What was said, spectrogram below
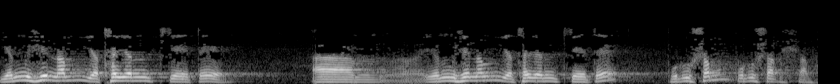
ఎంహినం యథయంత్యేతే ఎంహినం యథయంత్యేతే పురుషం పురుషర్షభ.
